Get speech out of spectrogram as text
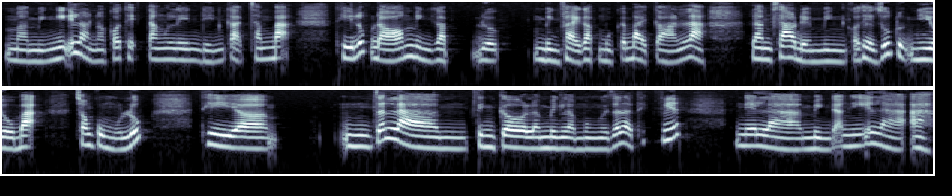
mà mình nghĩ là nó có thể tăng lên đến cả trăm bạn thì lúc đó mình gặp được mình phải gặp một cái bài toán là làm sao để mình có thể giúp được nhiều bạn trong cùng một lúc thì uh, rất là tình cờ là mình là một người rất là thích viết nên là mình đã nghĩ là à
